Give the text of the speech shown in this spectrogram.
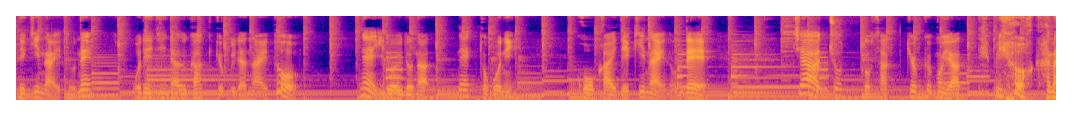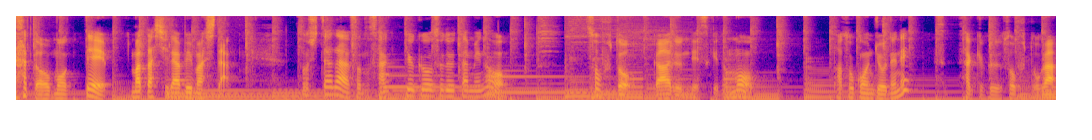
できないとね、オリジナル楽曲じゃないと、ね、いろいろなね、とこに公開できないので、じゃあちょっと作曲もやってみようかなと思って、また調べました。そしたら、その作曲をするためのソフトがあるんですけども、パソコン上でね、作曲ソフトが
